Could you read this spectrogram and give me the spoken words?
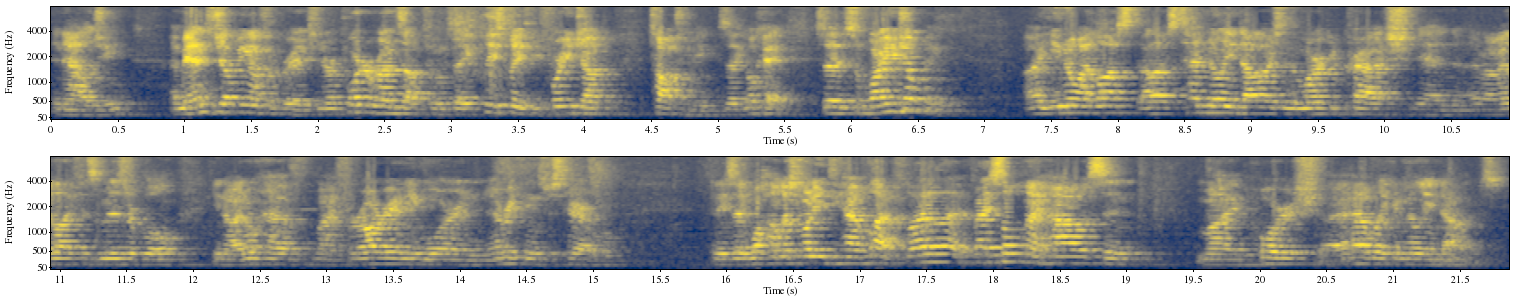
analogy. A man's jumping off a bridge, and a reporter runs up to him and says, please, please, before you jump, talk to me. He's like, okay, so, so why are you jumping? Uh, you know, I lost, I lost $10 million in the market crash, and my life is miserable. You know, I don't have my Ferrari anymore, and everything's just terrible. And he's like, well, how much money do you have left? Well, if I sold my house and my Porsche, I have like a million dollars.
